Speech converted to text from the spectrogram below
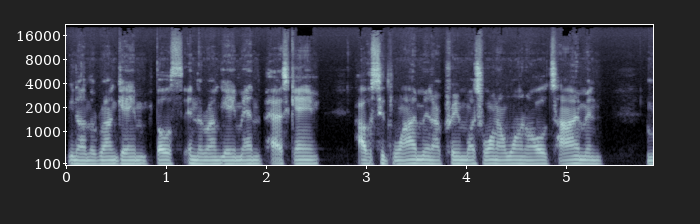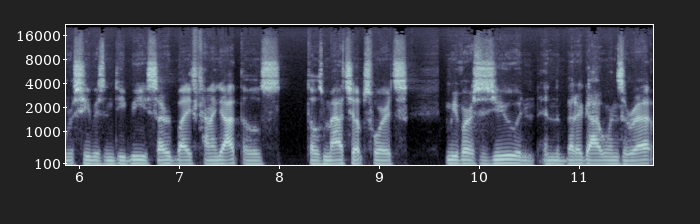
you know, in the run game, both in the run game and the pass game. Obviously, the linemen are pretty much one on one all the time, and receivers and DBs. So everybody's kind of got those those matchups where it's me versus you, and, and the better guy wins the rep.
